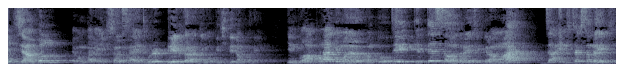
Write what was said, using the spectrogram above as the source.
ଏକ୍ସାମ୍ପଲ ଏବଂ ତାର ଏକ୍ସରସାଇଜ ଗୋଟେ ଡ୍ରିଲ୍ କରାଯିବ କିଛି ଦିନ ପରେ କିନ୍ତୁ ଆପଣ ଆଜି ମନେ ରଖନ୍ତୁ ଯେ କେତେ ସହଜ ରହିଛି ଗ୍ରାମାର ଯାହା ଇନଷ୍ଟ୍ରକ୍ସନ ରହିଛି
